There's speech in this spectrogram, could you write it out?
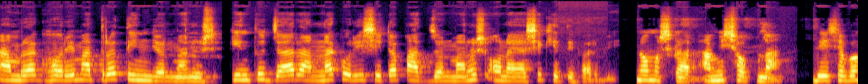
আমরা ঘরে মাত্র তিনজন মানুষ, কিন্তু যা রান্না করি সেটা পাঁচজন মানুষ অনায়াসে খেতে পারবে। নমস্কার, আমি স্বপ্না। দেশ এবং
